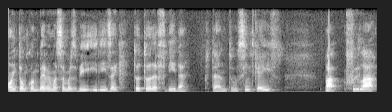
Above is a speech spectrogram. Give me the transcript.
ou então quando bebem uma Summersby e dizem estou toda fedida. Portanto, sinto que é isso. Pá, fui lá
